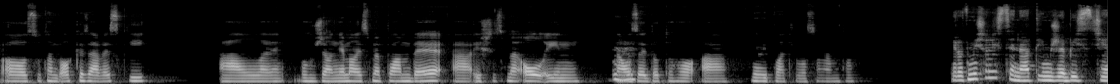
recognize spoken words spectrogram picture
o, sú tam veľké záväzky, ale bohužiaľ nemali sme plán B a išli sme all in mhm. naozaj mm-hmm. do toho a nevyplatilo sa nám to. Rozmýšľali ste nad tým, že by ste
